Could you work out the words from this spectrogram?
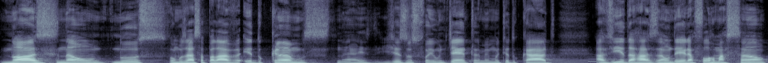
nós não nos, vamos usar essa palavra, educamos, né? Jesus foi um gentleman, muito educado, a vida, a razão dele, a formação,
